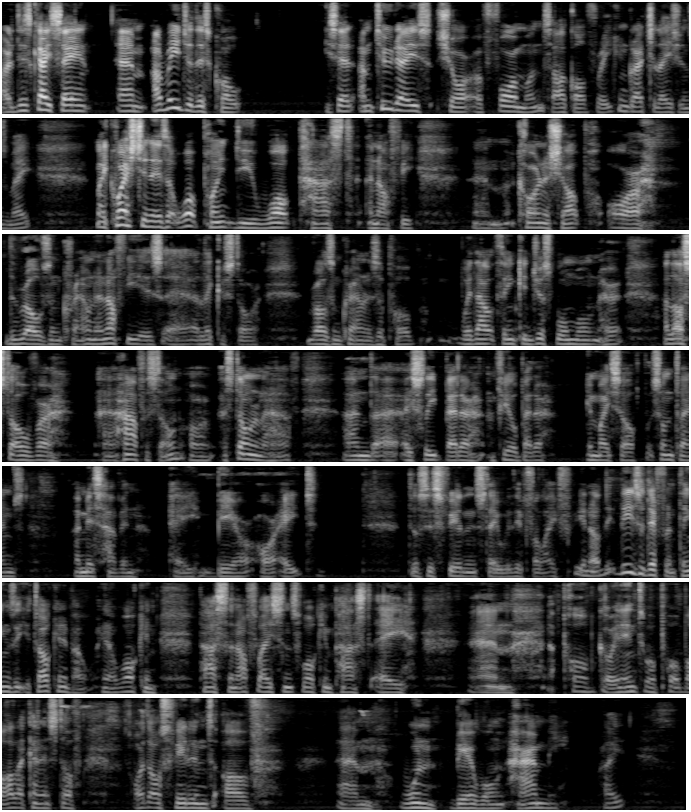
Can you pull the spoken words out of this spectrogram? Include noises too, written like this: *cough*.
Or this guy saying, um, I'll read you this quote. He said, I'm two days short of four months alcohol free. Congratulations, mate. My question is, at what point do you walk past an offie, um, corner shop, or the Rose and Crown? An offie is a liquor store. Rose and Crown is a pub. Without thinking, just one won't hurt. I lost over uh, half a stone, or a stone and a half, and uh, I sleep better and feel better in myself. But sometimes I miss having a beer or eight does this feeling stay with you for life? You know, th- these are different things that you're talking about. You know, walking past an off license, walking past a um, a pub, going into a pub, all that kind of stuff, or those feelings of um, one beer won't harm me, right?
